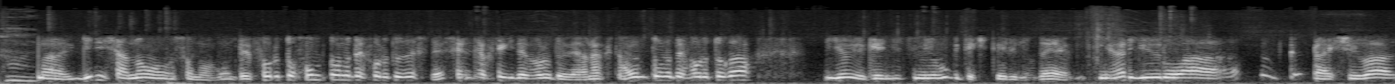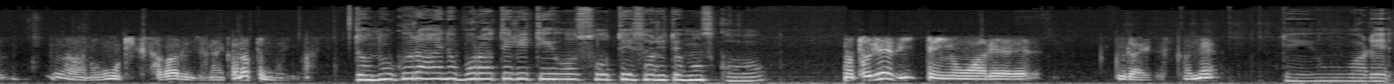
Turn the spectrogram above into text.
はい、まあ、ギリシャのそのデフォルト、本当のデフォルトですね、選択的デフォルトではなくて、本当のデフォルトがいよいよ現実味を帯びてきているので、やはりユーロは来週はあの大きく下がるんじゃないかなと思います。どのぐらいのボラテリティを想定されてますか、まあ、とりあえず1.4割れぐらいですかね。1.4割れ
